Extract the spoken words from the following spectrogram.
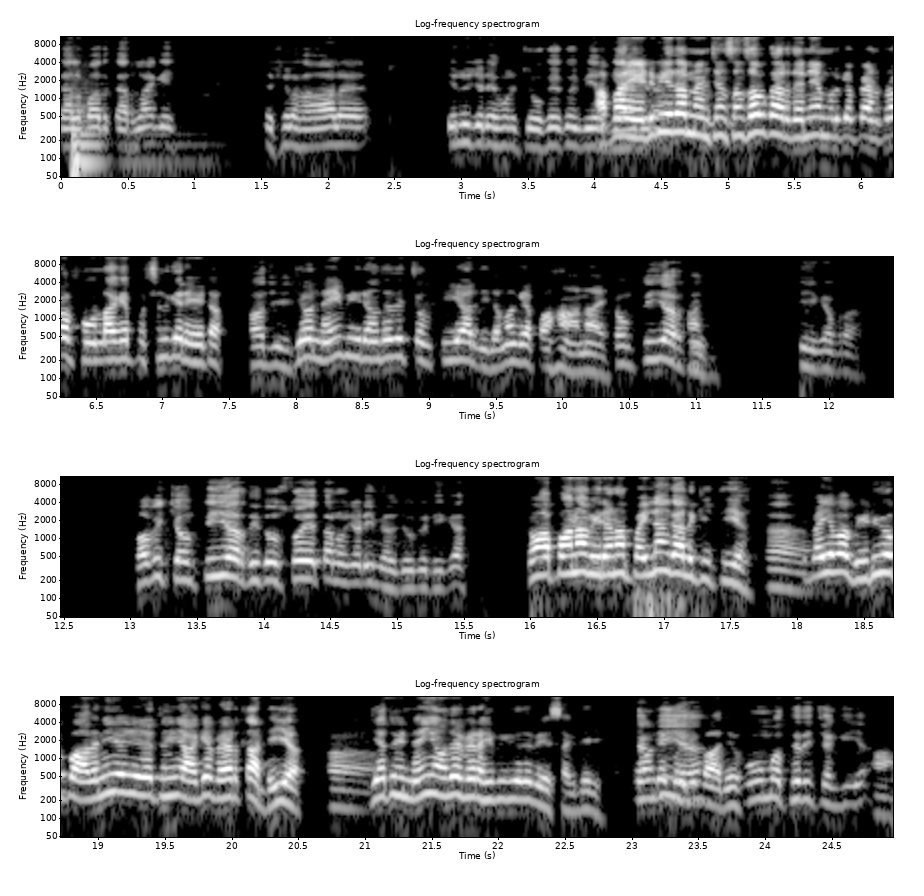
ਗੱਲਬਾਤ ਕਰ ਲਾਂਗੇ। ਤੇ ਫਿਲਹਾਲ ਇਹਨੂੰ ਜਿਹੜੇ ਹੁਣ ਚੋਕੇ ਕੋਈ ਵੀਰ ਆਪਾਂ ਰੇਟ ਵੀ ਇਹਦਾ ਮੈਂਸ਼ਨ ਸੰਸਬ ਕਰ ਦਿੰਦੇ ਆ ਕੇ ਭੈਣ ਭਰਾ ਫੋਨ ਲਾ ਕੇ ਪੁੱਛਣਗੇ ਰੇਟ ਹਾਂਜੀ। ਜੇ ਉਹ ਨਹੀਂ ਵੀਰ ਆਉਂਦੇ ਤੇ 34000 ਦੀ ਦਵਾਂਗੇ ਆਪਾਂ ਹਾਂ ਨਾ 34000 ਦੀ। ਠੀਕ ਆ ਭਰਾ। ਵੀ 34000 ਦੀ ਦੋਸਤੋ ਇਹ ਤੁਹਾਨੂੰ ਜਿਹੜੀ ਮਿਲ ਜੂਗੀ ਠੀਕ ਆ? ਕਿਉਂ ਆਪਾਂ ਉਹਨਾਂ ਵੀਰਾਂ ਨਾਲ ਪਹਿਲਾਂ ਗੱਲ ਕੀਤੀ ਆ। ਕਿ ਹਾਂ ਬਈ ਆਪਾਂ ਵੀਡੀਓ ਪਾ ਦੇਣੀ ਆ ਜੇ ਤੁਸੀਂ ਆ ਕੇ ਫਿਰ ਤੁਹਾਡੀ ਆ। ਹਾਂ। ਜੇ ਤੁਸੀਂ ਨਹੀਂ ਆਉਂਦੇ ਫਿਰ ਅਸੀਂ ਵੀਡੀਓ ਤੇ ਵੇਚ ਸਕਦੇ ਜੀ। ਉਹਦੇ ਚੰਗੀ ਕੋਈ ਆ। ਨੀ ਪਾ ਦਿਓ। ਉਹ ਮੱਥੇ ਦੀ ਚੰਗੀ ਆ। ਹਾਂ।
